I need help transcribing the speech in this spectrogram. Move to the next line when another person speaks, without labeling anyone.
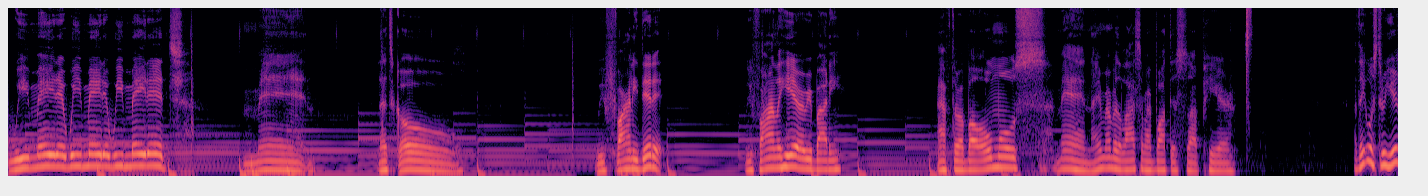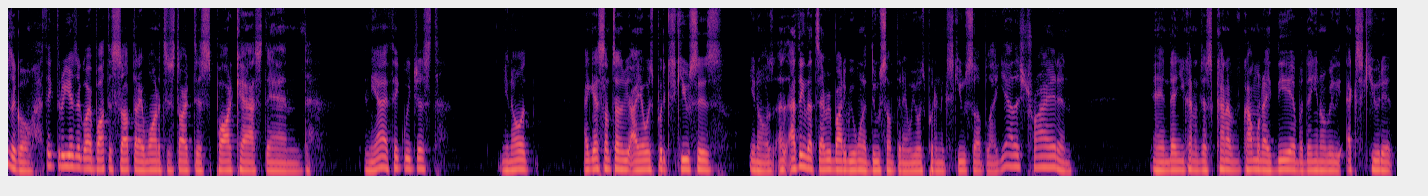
We made it. We made it. We made it. Man. Let's go. We finally did it. We finally here, everybody. After about almost, man, I remember the last time I bought this up here. I think it was three years ago. I think three years ago I bought this up that I wanted to start this podcast, and and yeah, I think we just, you know, I guess sometimes we, I always put excuses. You know, I, think that's everybody. We want to do something, and we always put an excuse up, like, yeah, let's try it, and and then you kind of just kind of come with an idea, but then you don't really execute it.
